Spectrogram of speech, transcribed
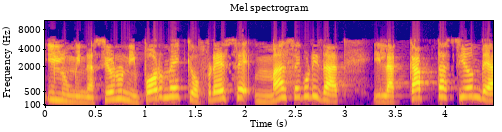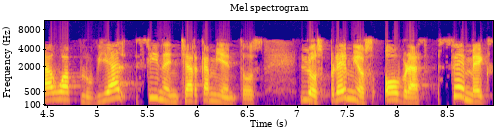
iluminación uniforme que ofrece más seguridad y la captación de agua pluvial sin encharcamientos. Los premios Obras CEMEX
